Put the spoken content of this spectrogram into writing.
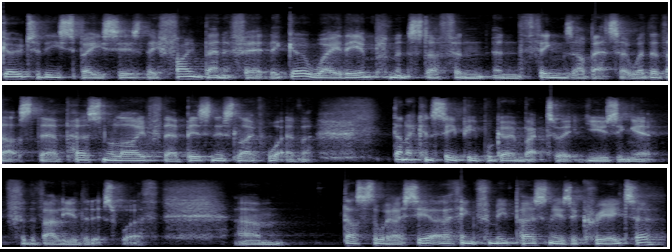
go to these spaces, they find benefit, they go away, they implement stuff, and, and things are better, whether that's their personal life, their business life, whatever. Then I can see people going back to it, using it for the value that it's worth. Um, that's the way I see it. I think for me personally, as a creator,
